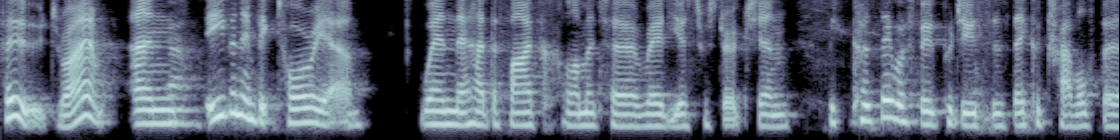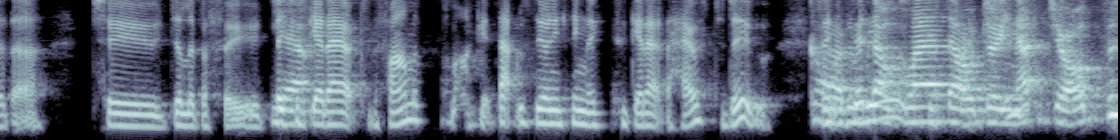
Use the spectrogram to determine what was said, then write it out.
food, right? And yeah. even in Victoria, when they had the five kilometer radius restriction, because they were food producers, they could travel further to deliver food. They yeah. could get out to the farmers market. That was the only thing they could get out the house to do. God, I bet they were glad they were doing that job.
